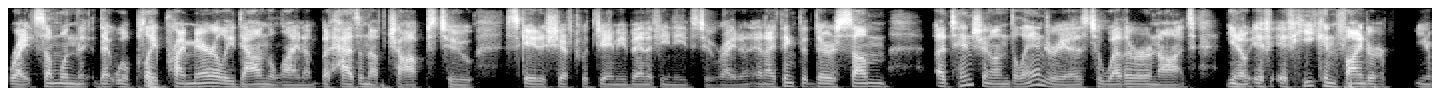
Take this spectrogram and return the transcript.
right? Someone that, that will play primarily down the lineup, but has enough chops to skate a shift with Jamie Benn if he needs to, right? And, and I think that there's some attention on Dellandrea as to whether or not, you know, if if he can find or you know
